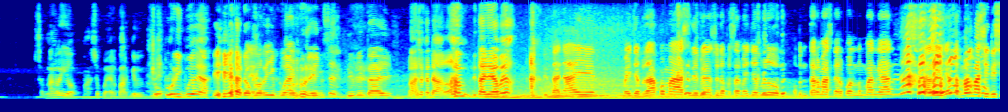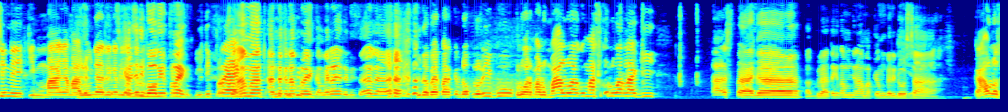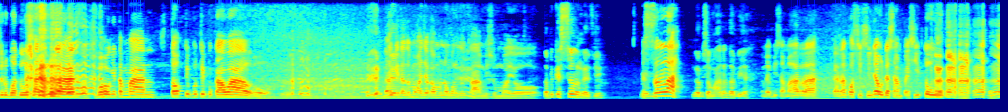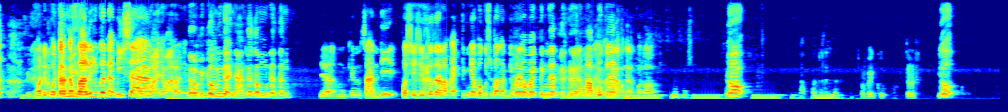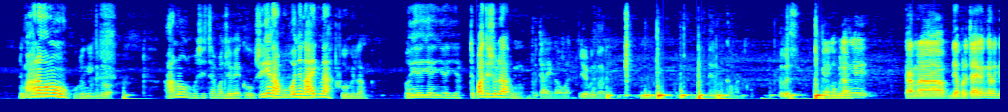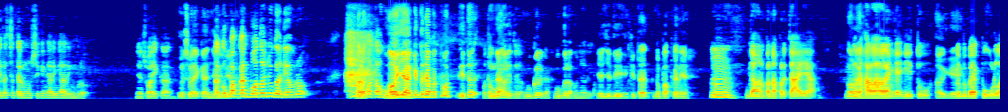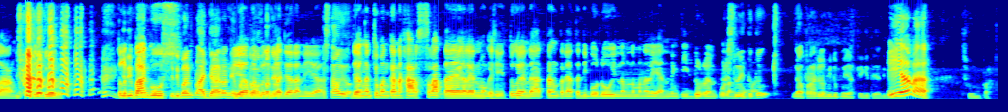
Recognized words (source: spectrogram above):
Senang Rio. Masuk bayar parkir dua puluh ribu ya ya? Iya dua puluh ribu anjing. Set. dimintai. Masuk ke dalam? Ditanya apa yuk? Ditanyain meja berapa mas? Dia bilang sudah pesan meja belum? Oh, bentar mas nelpon teman kan? Kalinya teman masih di sini. Kimanya malunya dengan sekarangnya disuruh- dibohongi prank. Di prank. Selamat anda kena prank. Kameranya ada di sana. Sudah bayar parkir dua puluh ribu. Keluar malu-malu aku masuk keluar lagi. Astaga. Berarti kita menyelamatkan dari dosa. Kau lo sudah buat dosa duluan. Bohongi teman. Stop tipu-tipu kawal. Oh. Nah, kita tuh mau ngajak kamu nongkrong ke kami semua yo. tapi kesel nggak sih kesel lah nggak bisa marah tapi ya nggak bisa marah karena posisinya udah sampai situ mau diputar kami- kembali juga nggak bisa semuanya marah nih. Tapi kami nggak nyangka kamu datang ya mungkin Sandi posisi itu dalam actingnya bagus banget gimana kamu acting kan yang mabuk Kan aku nelpon lo. Yo. Apa tuh bentar? Profeku terus Yuk. Di mana kamu? Gue bilang gitu loh. Anu masih sama cewekku. Sini nah bubanya naik nah. Gue bilang. Oh iya iya iya iya. Cepat ya sudah. Percaya kawan. iya bentar Terus Kayaknya gue bilang nih karena dia percaya kan karena kita setel musiknya nyaring-nyaring bro. Menyesuaikan. menyesuaikan jadi Aku dia- papkan foto juga dia bro. Ada foto Google. oh iya kita dapat foto itu Foto enggak, Google itu ya? Google kan Google aku nyari. ya jadi kita ngepapkan ya hmm, jangan pernah percaya Oleh? hal-hal yang kayak gitu oke lebih baik pulang tidur itu lebih bahan- bagus. jadi bahan pelajaran ya iya buat penonton ya. pelajaran iya. Kasih tahu yuk. Jangan cuman karena harsrat ya kalian mau ke situ kalian datang ternyata dibodohin teman-teman kalian yang tidur dan pulang asli itu tuh nggak pernah dalam hidupmu ya kayak gitu ya iyalah. Sumpah.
